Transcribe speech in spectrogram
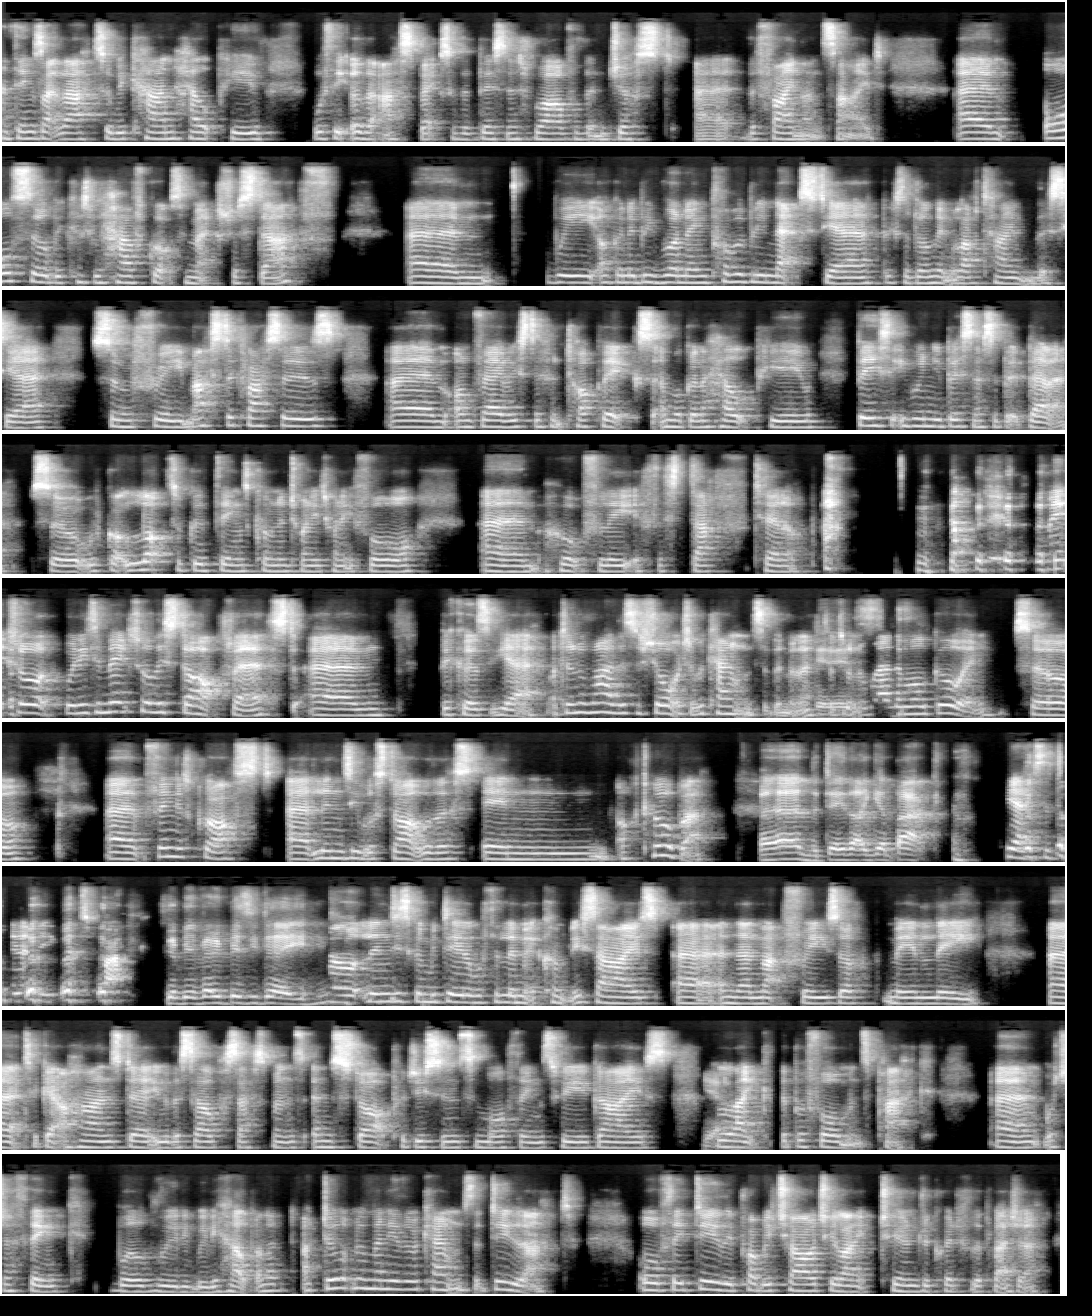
and things like that. So we can help you with the other aspects of the business rather than just uh, the finance side. Um, also, because we have got some extra staff, um, we are going to be running probably next year because I don't think we'll have time this year. Some free masterclasses um, on various different topics, and we're going to help you basically run your business a bit better. So we've got lots of good things coming in 2024 um, hopefully, if the staff turn up. make sure we need to make sure they start first. Um, because yeah, I don't know why there's a shortage of accountants at the minute. It I don't is. know where they're all going. So Uh, fingers crossed, uh, Lindsay will start with us in October. And the day that I get back. Yes, the day that he gets back. It's going to be a very busy day. So Lindsay's going to be dealing with the limited company side, uh, and then that frees up me and Lee uh, to get our hands dirty with the self assessments and start producing some more things for you guys, Yeah. like the performance pack, um, which I think will really, really help. And I, I don't know many other accountants that do that. Or if they do, they probably charge you like 200 quid for the pleasure.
